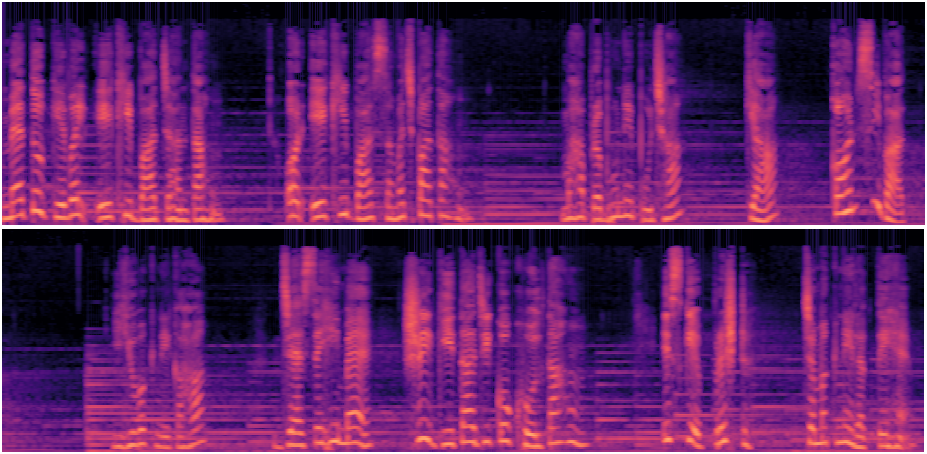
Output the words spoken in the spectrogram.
मैं तो केवल एक ही बात जानता हूँ और एक ही बात समझ पाता हूँ। महाप्रभु ने पूछा, क्या? कौन सी बात? युवक ने कहा, जैसे ही मैं श्री गीता जी को खोलता हूँ, इसके पृष्ठ चमकने लगते हैं।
